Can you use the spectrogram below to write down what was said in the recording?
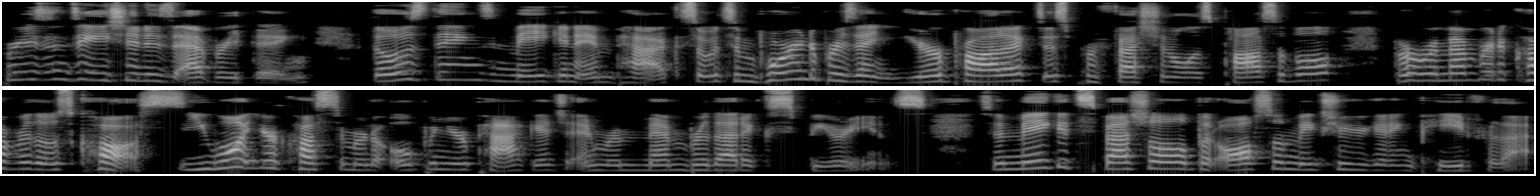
Presentation is everything. Those things make an impact, so it's important to present your product as professional as possible, but remember to cover those costs. You want your customer to open your package and remember that experience. So make it special, but also make sure you're getting paid for that.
